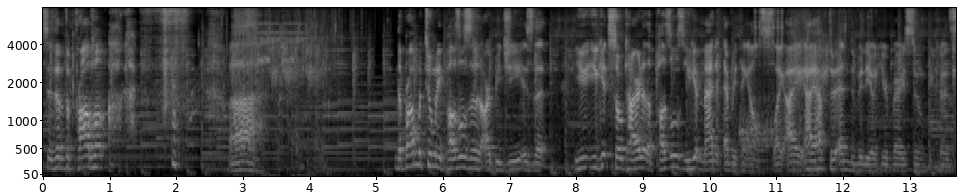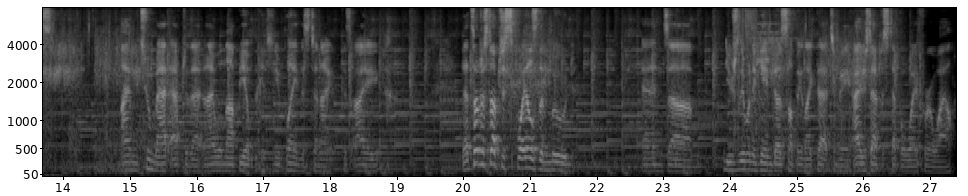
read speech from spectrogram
See, the, the problem... Oh, God. ah. The problem with too many puzzles in an RPG is that you, you get so tired of the puzzles, you get mad at everything else. Like, I, I have to end the video here very soon because I'm too mad after that, and I will not be able to continue playing this tonight because I... That sort of stuff just spoils the mood. And um, usually when a game does something like that to me, I just have to step away for a while.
